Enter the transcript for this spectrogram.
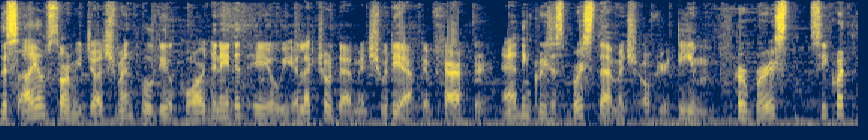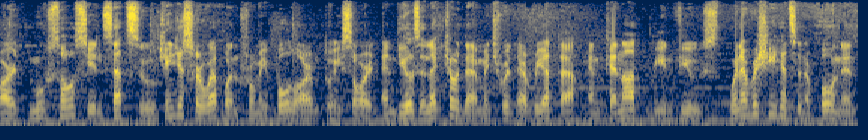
This Eye of Stormy Judgment will deal coordinated AoE electro damage with the active character and increases burst damage of your team. Her burst, Secret Art Musou Shinsetsu changes her weapon from a polearm to a sword and deals electro damage with every attack and cannot be infused. Whenever she hits an opponent,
